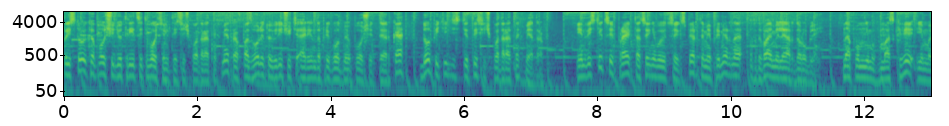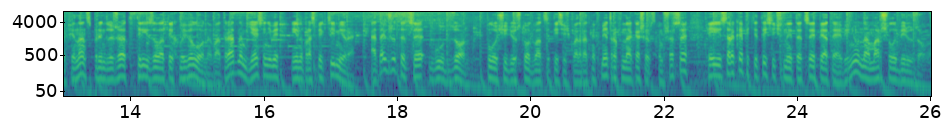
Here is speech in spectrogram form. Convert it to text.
Пристройка площадью 38 тысяч квадратных метров позволит увеличить арендопригодную площадь ТРК до 50 тысяч квадратных метров. Инвестиции в проект оцениваются экспертами примерно в 2 миллиарда рублей. Напомним, в Москве им финанс принадлежат три золотых Вавилона в Отрадном, Ясеневе и на проспекте Мира, а также ТЦ «Гудзон» площадью 120 тысяч квадратных метров на Каширском шоссе и 45-тысячный ТЦ «Пятая авеню» на маршала Бирюзова.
